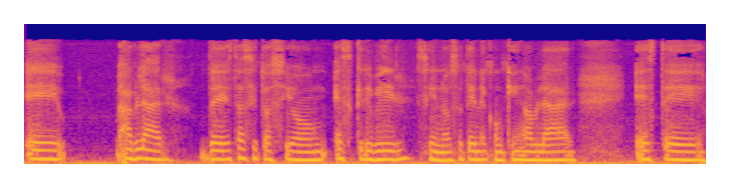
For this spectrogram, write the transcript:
Eh, hablar de esta situación, escribir si no se tiene con quién hablar, este,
